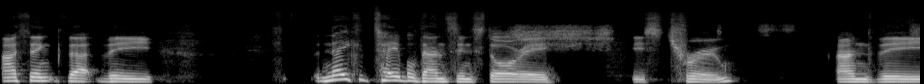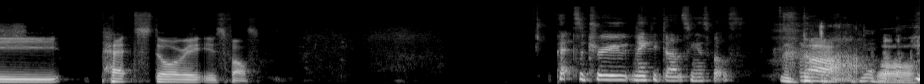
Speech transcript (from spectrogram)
I think that the naked table dancing story is true, and the pet story is false. pets are true. Naked dancing is false. Ah, Oh,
